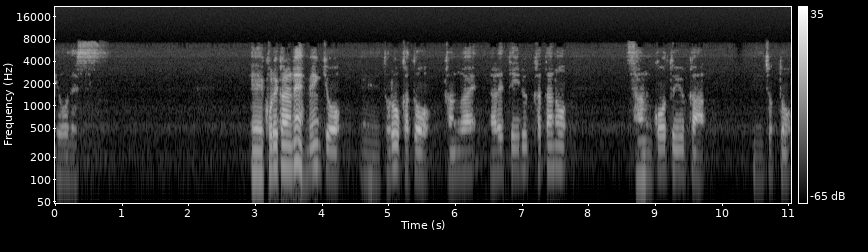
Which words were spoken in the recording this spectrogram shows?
ようです。えーこれからね、免許を、え取ろうかと考えられている方の参考というか、えちょっと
